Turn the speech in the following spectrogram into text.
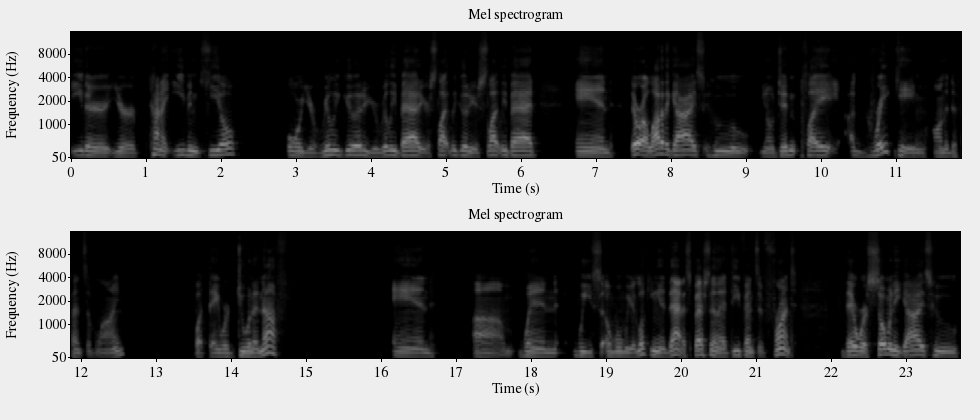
either you're kind of even keel or you're really good or you're really bad or you're slightly good or you're slightly bad and there were a lot of the guys who, you know, didn't play a great game on the defensive line, but they were doing enough. And um, when we when we were looking at that, especially on that defensive front, there were so many guys who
